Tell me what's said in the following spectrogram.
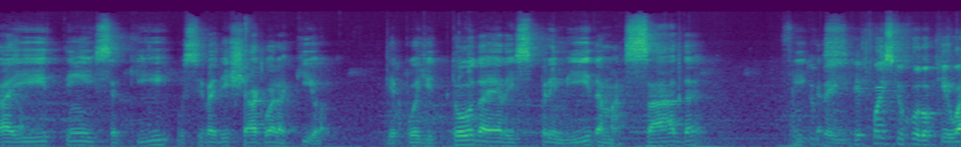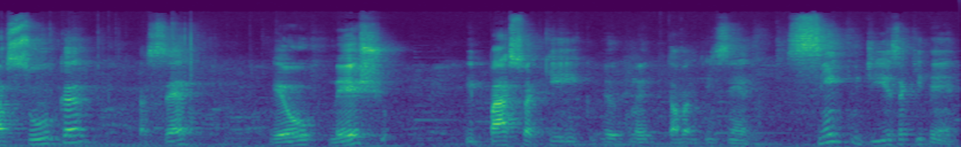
Aí tem isso aqui, você vai deixar agora aqui, ó. Depois de toda ela espremida, amassada. Fica Muito bem. Assim. Depois que eu coloquei o açúcar, tá certo? Eu mexo e passo aqui, como eu estava dizendo, cinco dias aqui dentro,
